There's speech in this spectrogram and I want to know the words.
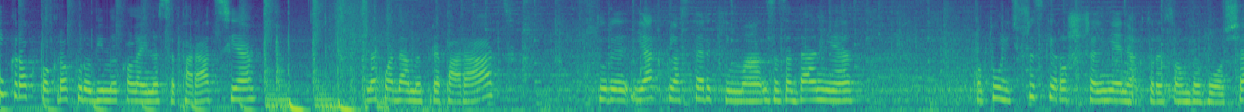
I krok po kroku robimy kolejne separacje. Nakładamy preparat, który jak plasterki ma za zadanie otulić wszystkie rozszczelnienia, które są we włosie,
